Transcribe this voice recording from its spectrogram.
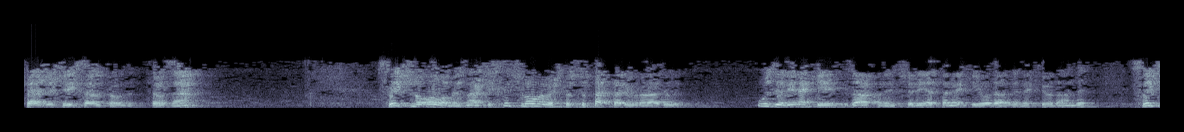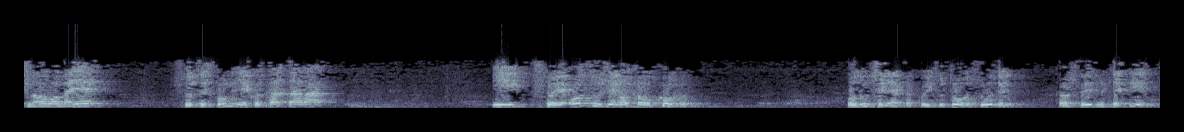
kaže ših Sal Fauzan, slično ovome, znači slično ovome što su Tatari uradili, uzeli neke zakone iz šarijata, neke odavde, neke odande, slično ovome je što se spominje kod Tatara i što je osuđeno kao kufr od učenjaka koji su to osudili, kao što Ibn Ketir u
